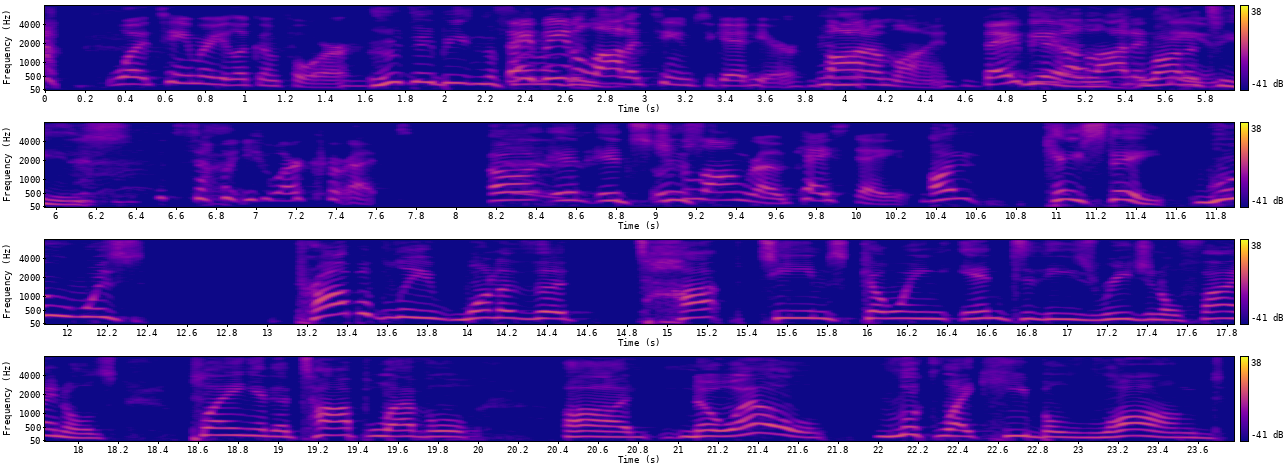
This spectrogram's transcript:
what team are you looking for? Who'd they beat in the? They beat a lot of teams to get here. Bottom line, they beat yeah, a lot of lot teams. Of teams. so you are correct. Uh, and it's it just a long road. K State. On K State, who was probably one of the top teams going into these regional finals, playing at a top level. Uh, Nowell looked like he belonged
